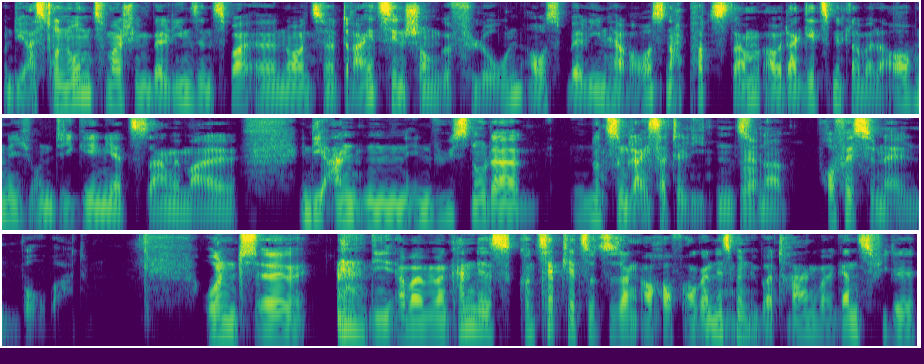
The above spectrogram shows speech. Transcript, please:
Und die Astronomen zum Beispiel in Berlin sind zwar, äh, 1913 schon geflohen, aus Berlin heraus nach Potsdam, aber da geht's mittlerweile auch nicht. Und die gehen jetzt, sagen wir mal, in die Anden, in Wüsten oder nutzen gleich Satelliten zu ja. einer professionellen Beobachtung. Und äh, die, aber man kann das Konzept jetzt sozusagen auch auf Organismen übertragen, weil ganz viele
